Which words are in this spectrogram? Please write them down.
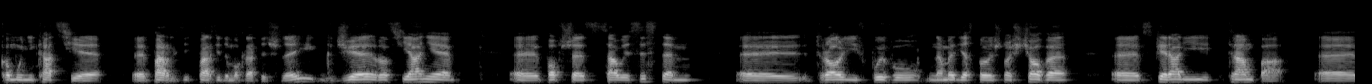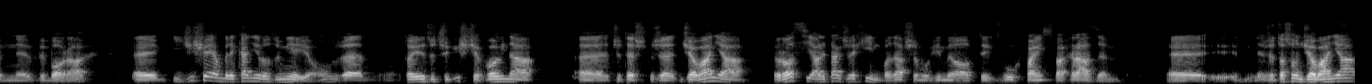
komunikację partii, partii Demokratycznej, gdzie Rosjanie poprzez cały system troli wpływu na media społecznościowe wspierali Trumpa w wyborach. I dzisiaj Amerykanie rozumieją, że to jest rzeczywiście wojna, czy też, że działania Rosji, ale także Chin, bo zawsze mówimy o tych dwóch państwach razem, że to są działania,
